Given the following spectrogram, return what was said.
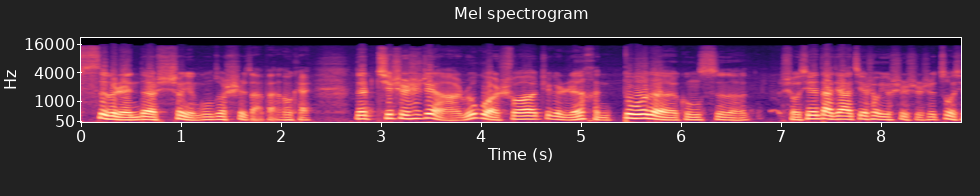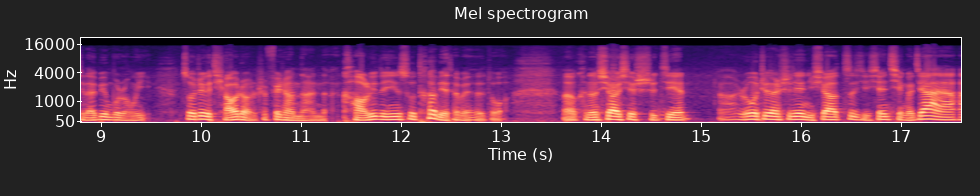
四个人的摄影工作室咋办？OK，那其实是这样啊，如果说这个人很多的公司呢？首先，大家接受一个事实是做起来并不容易，做这个调整是非常难的，考虑的因素特别特别的多，呃，可能需要一些时间啊。如果这段时间你需要自己先请个假呀，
